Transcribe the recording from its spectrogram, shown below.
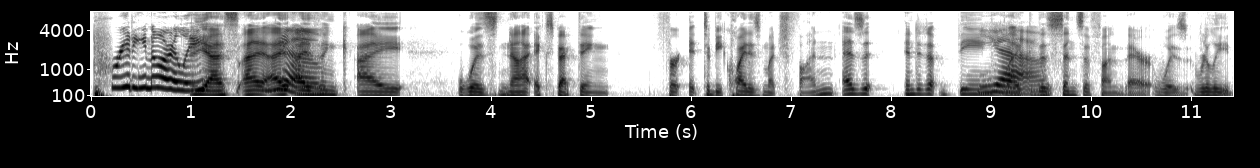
pretty gnarly. Yes, I, I, I think I was not expecting for it to be quite as much fun as it ended up being. Yeah. Like the sense of fun there was really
